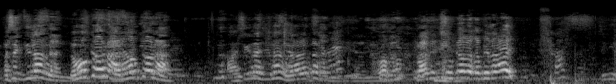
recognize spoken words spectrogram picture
Pasag di lang. Nahukaw na! Nahukaw na! Ah, sige na, sige na. Wala na. Oh, bakit suka ba kabila ay? Sige.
